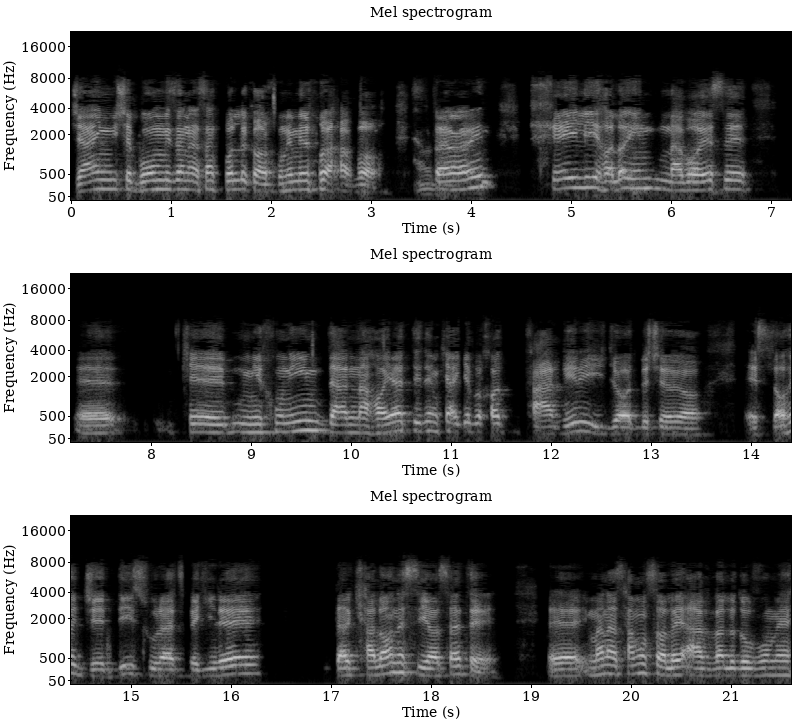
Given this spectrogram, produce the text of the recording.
جنگ میشه بم می‌زنه اصلا کل کارخونه میره رو هوا. آره. بنابراین خیلی حالا این مباحث که می‌خونیم در نهایت دیدیم که اگه بخواد تغییری ایجاد بشه یا اصلاح جدی صورت بگیره در کلان سیاسته. من از همون سالهای اول و دوم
